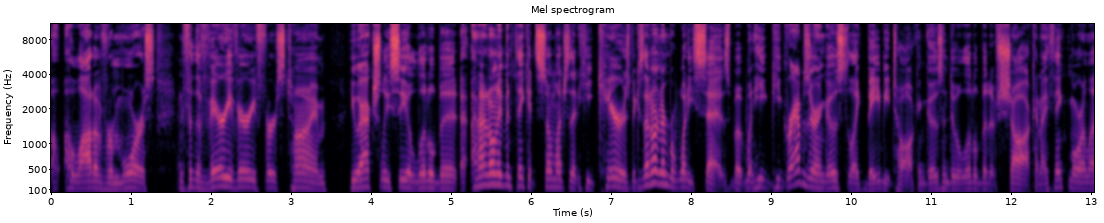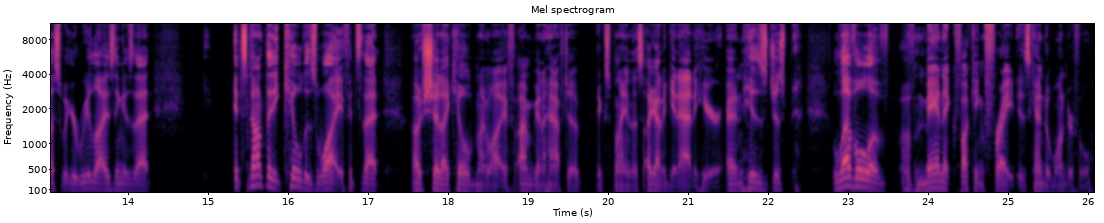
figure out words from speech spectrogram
a, a lot of remorse. And for the very very first time you actually see a little bit and i don't even think it's so much that he cares because i don't remember what he says but when he, he grabs her and goes to like baby talk and goes into a little bit of shock. And i think more or less what you're realizing is that it's not that he killed his wife it's that oh shit i killed my wife. I'm gonna have to explain this. I gotta get out of here. And his just level of, of manic fucking fright is kind of wonderful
